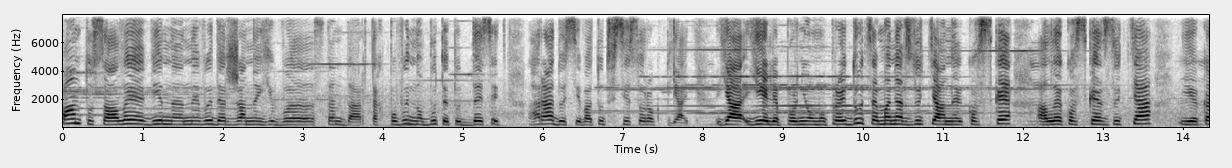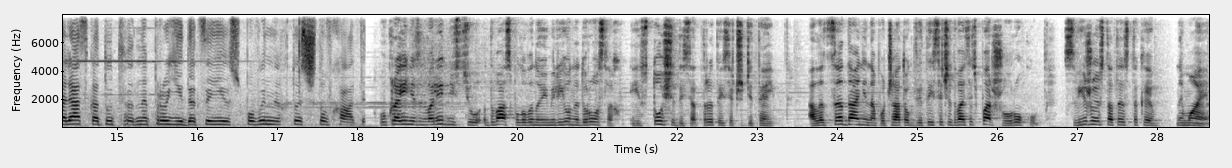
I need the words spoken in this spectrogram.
пантусу, але він не видержаний в стандартах. Повинно бути тут 10 градусів, а тут всі 45. Я єлі по ньому пройду. Це в мене взуття не ковське, але ковське взуття і коляска тут не проїде. Це її ж повинен хтось штовхати. В Україні з інвалідністю 2,5 мільйони дорослих і 163 тисячі дітей. Але це дані на початок 2021 року. Свіжої статистики немає.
